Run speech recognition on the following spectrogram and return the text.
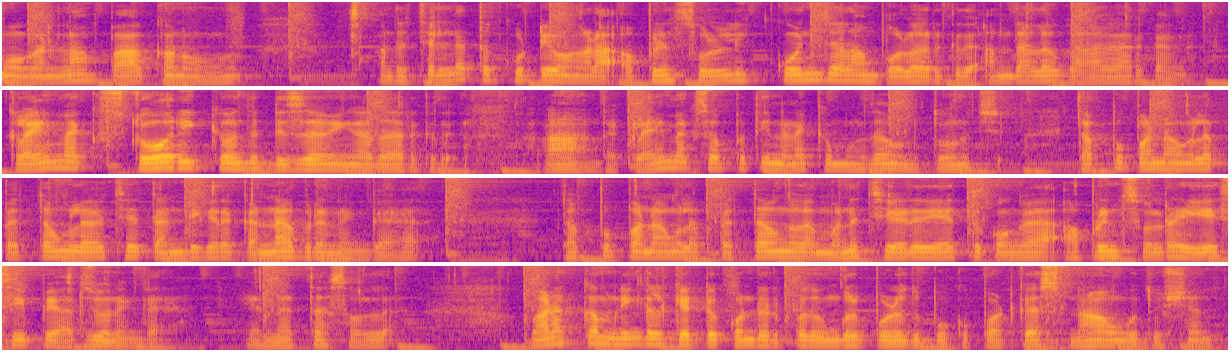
மோகன்லாம் பார்க்கணும். அந்த செல்லத்தை கூட்டி வாங்கடா அப்படின்னு சொல்லி கொஞ்சலாம் போல் இருக்குது. அந்த அளவுக்கு அழகாக இருக்காங்க. கிளைமேக்ஸ் ஸ்டோரிக்கு வந்து டிசர்விங்காக தான் இருக்குது. ஆ அந்த கிளைமேக்ஸை பற்றி நினைக்கும் போது தான் ஒன்று தோணுச்சு. தப்பு பண்ணவங்கள பெற்றவங்கள வச்சே தண்டிக்கிற கண்ணாபிரனுங்க தப்பு பண்ணவங்கள பெற்றவங்கள மன்னிச்சு எடு ஏற்றுக்கோங்க அப்படின்னு சொல்கிற ஏசிபி அர்ஜுனுங்க என்னத்த சொல்ல? வணக்கம் நீங்கள் கேட்டுக்கொண்டிருப்பது உங்கள் பொழுதுபோக்கு பாட்காஸ்ட் நான் உங்கள் துஷந்த்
